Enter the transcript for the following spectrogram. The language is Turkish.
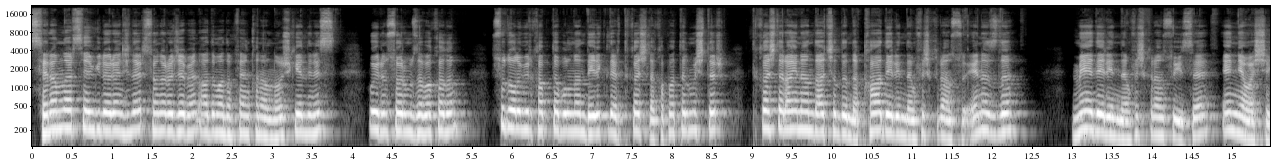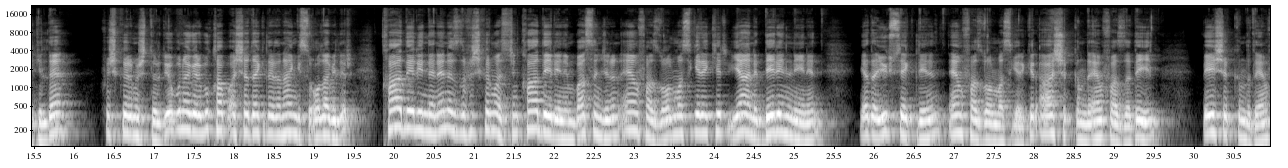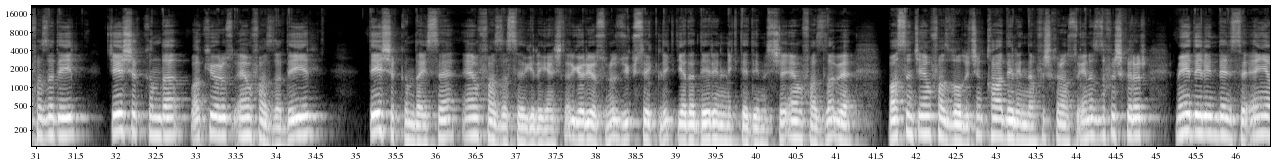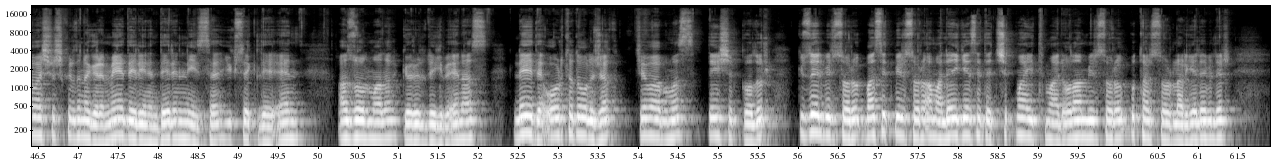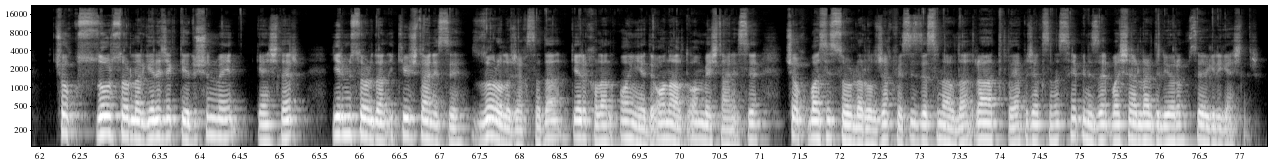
Selamlar sevgili öğrenciler. Soner Hoca ben. Adım adım fen kanalına hoş geldiniz. Buyurun sorumuza bakalım. Su dolu bir kapta bulunan delikler tıkaçla kapatılmıştır. Tıkaçlar aynı anda açıldığında K deliğinden fışkıran su en hızlı, M deliğinden fışkıran su ise en yavaş şekilde fışkırmıştır diyor. Buna göre bu kap aşağıdakilerden hangisi olabilir? K deliğinden en hızlı fışkırması için K deliğinin basıncının en fazla olması gerekir. Yani derinliğinin ya da yüksekliğinin en fazla olması gerekir. A şıkkında en fazla değil. B şıkkında da en fazla değil. C şıkkında bakıyoruz en fazla değil. D şıkkında ise en fazla sevgili gençler görüyorsunuz yükseklik ya da derinlik dediğimiz şey en fazla ve basınç en fazla olduğu için K deliğinden fışkıran su en hızlı fışkırır. M deliğinden ise en yavaş fışkırdığına göre M deliğinin derinliği ise yüksekliği en az olmalı. Görüldüğü gibi en az. L de ortada olacak. Cevabımız D şıkkı olur. Güzel bir soru, basit bir soru ama LGS'de çıkma ihtimali olan bir soru. Bu tarz sorular gelebilir. Çok zor sorular gelecek diye düşünmeyin gençler. 20 sorudan 2-3 tanesi zor olacaksa da geri kalan 17, 16, 15 tanesi çok basit sorular olacak ve siz de sınavda rahatlıkla yapacaksınız. Hepinize başarılar diliyorum sevgili gençler.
